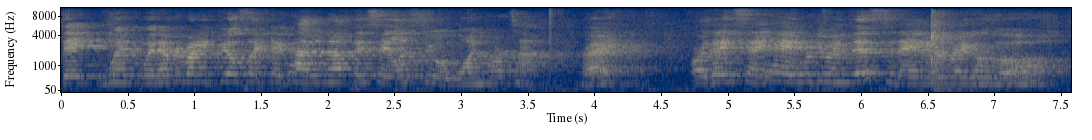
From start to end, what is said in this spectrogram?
They when when everybody feels like they've had enough, they say, let's do it one more time, right? Or they say, hey, we're doing this today, and everybody goes, oh,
